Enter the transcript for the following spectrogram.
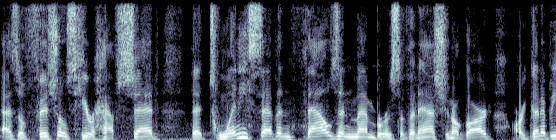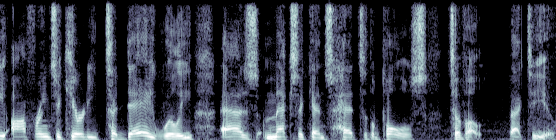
as officials here have said, that 27,000 members of the National Guard are going to be offering security today, Willie, as Mexicans head to the polls to vote. Back to you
